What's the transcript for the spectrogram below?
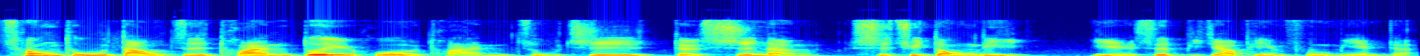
冲突导致团队或团组织的失能，失去动力，也是比较偏负面的。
